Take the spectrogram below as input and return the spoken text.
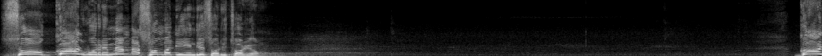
So God will remember somebody in this auditorium. God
